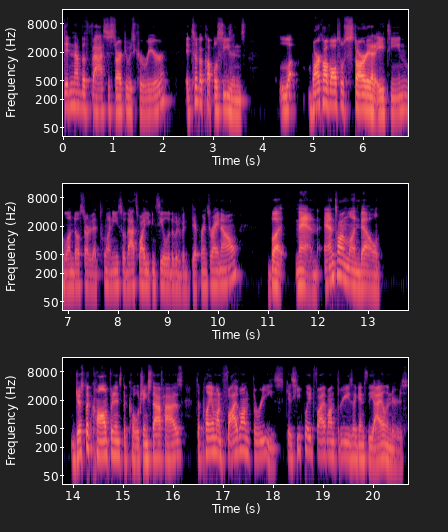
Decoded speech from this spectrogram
didn't have the fastest start to his career. It took a couple seasons. Lu- Barkov also started at 18. Lundell started at 20. So that's why you can see a little bit of a difference right now. But man, Anton Lundell, just the confidence the coaching staff has to play him on five on threes because he played five on threes against the Islanders.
